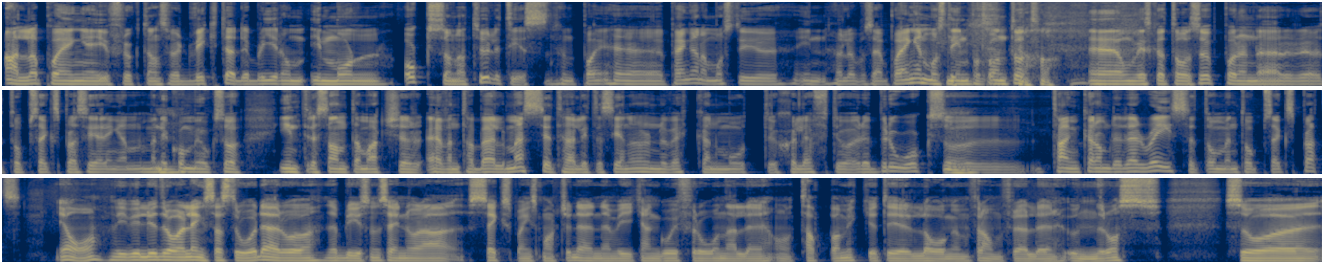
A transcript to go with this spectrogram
alla poäng är ju fruktansvärt viktiga. Det blir de imorgon också naturligtvis. Eh, pengarna måste ju in, höll jag på att säga. Poängen måste in på kontot ja. eh, om vi ska ta oss upp på den där eh, topp 6-placeringen. Men mm. det kommer också intressanta matcher även tabellmässigt här lite senare under veckan mot Skellefteå och Örebro också. Mm. Tankar om det där racet om en topp 6-plats? Ja, vi vill ju dra det längsta strået där och det blir som säger några sexpoängsmatcher där när vi kan gå ifrån eller ja, tappa mycket till lagen framför eller under oss. Så eh,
